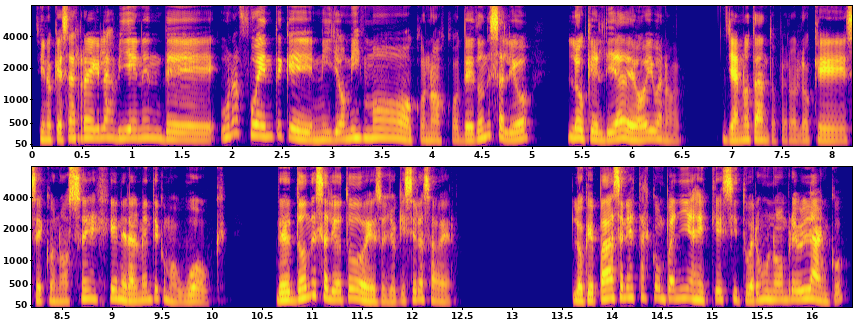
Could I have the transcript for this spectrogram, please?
sino que esas reglas vienen de una fuente que ni yo mismo conozco. ¿De dónde salió lo que el día de hoy, bueno, ya no tanto, pero lo que se conoce generalmente como woke? ¿De dónde salió todo eso? Yo quisiera saber. Lo que pasa en estas compañías es que si tú eres un hombre blanco,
